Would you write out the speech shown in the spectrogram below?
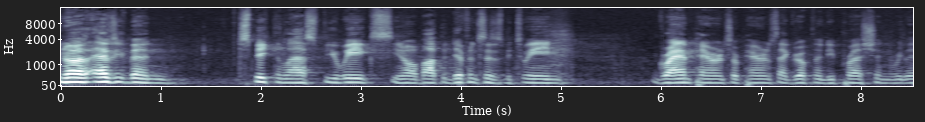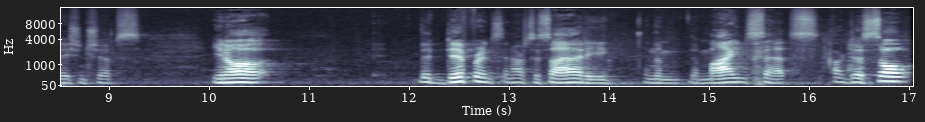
You know, as you've been speaking the last few weeks, you know, about the differences between grandparents or parents that grew up in the Depression relationships, you know, the difference in our society and the, the mindsets are just so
